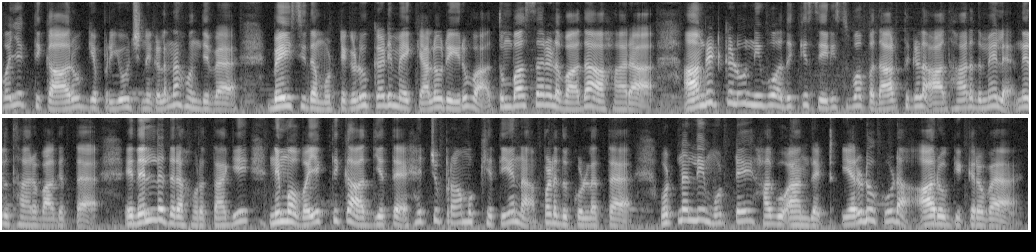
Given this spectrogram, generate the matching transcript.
ವೈಯಕ್ತಿಕ ಆರೋಗ್ಯ ಪ್ರಯೋಜನಗಳನ್ನು ಹೊಂದಿವೆ. ಬೇಯಿಸಿದ ಮೊಟ್ಟೆಗಳು ಕಡಿಮೆ ಕ್ಯಾಲೋರಿ ಇರುವ ತುಂಬಾ ಸರಳವಾದ ಆಹಾರ. ಆಮ್ಲೆಟ್ಗಳು ನೀವು ಅದಕ್ಕೆ ಸೇರಿಸುವ ಪದಾರ್ಥಗಳ ಆಧಾರದ ಮೇಲೆ ನಿರ್ಧಾರವಾಗುತ್ತೆ. ಇದೆಲ್ಲದರ ಹೊರತಾಗಿ ನಿಮ್ಮ ವೈಯಕ್ತಿಕ ಆದ್ಯತೆ ಹೆಚ್ಚು ಪ್ರಾಮುಖ್ಯತೆಯನ್ನು ಪಡೆದುಕೊಳ್ಳುತ್ತೆ. ಒಟ್ನಲ್ಲಿ ಮೊಟ್ಟೆ ಹಾಗೂ ಆಮ್ಲೆಟ್ ಎರಡೂ ಕೂಡ ಆರೋಗ್ಯಕರವೇ.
